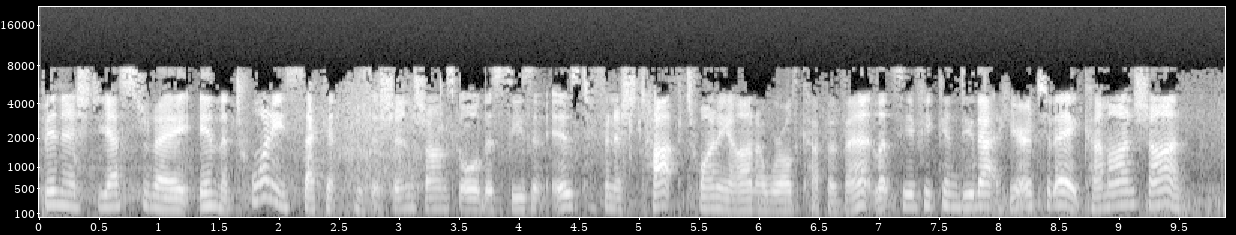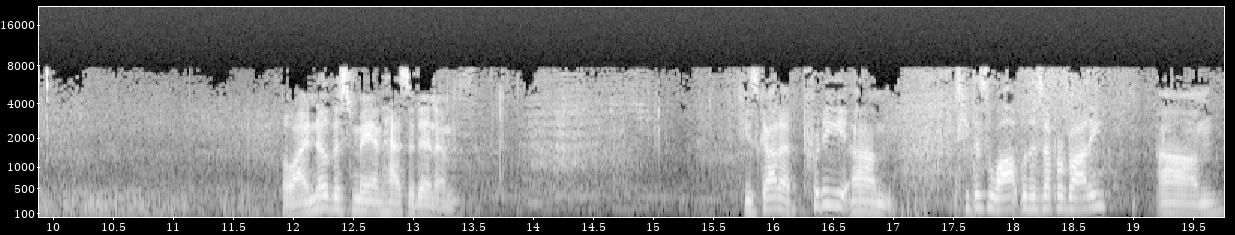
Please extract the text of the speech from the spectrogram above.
finished yesterday in the 22nd position. Sean's goal this season is to finish top 20 on a World Cup event. Let's see if he can do that here today. Come on, Sean. Well, I know this man has it in him. he's got a pretty, um, he does a lot with his upper body. Um,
